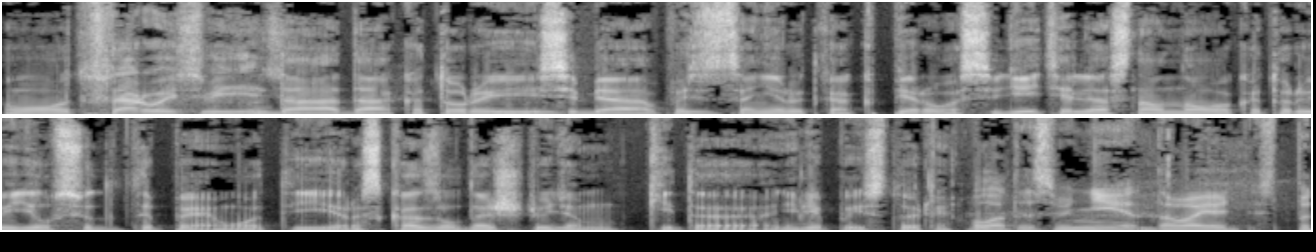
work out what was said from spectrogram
Вот. Второй свидетель. Да, да, который mm-hmm. себя позиционирует как первого свидетеля основного, который видел все ДТП, вот, и рассказывал дальше людям какие-то нелепые истории. Влад, извини, давай я по,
